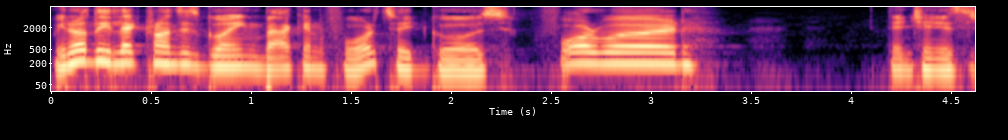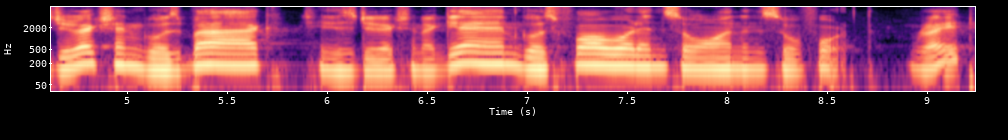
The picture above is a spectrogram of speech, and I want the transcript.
We know the electrons is going back and forth, so it goes forward, then changes the direction, goes back, changes direction again, goes forward, and so on and so forth, right?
